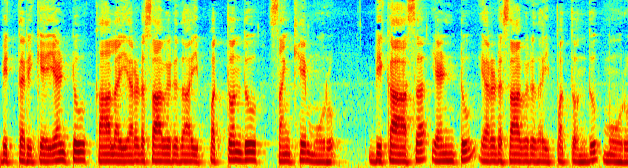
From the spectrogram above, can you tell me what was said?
ಬಿತ್ತರಿಕೆ ಎಂಟು, ಕಾಲ ಎರಡು ಸಾವಿರದ ಇಪ್ಪತ್ತೊಂದು, ಸಂಖ್ಯೆ ಮೂರು. ವಿಕಾಸ ಎಂಟು, ಎರಡು ಸಾವಿರದ ಇಪ್ಪತ್ತೊಂದು, ಮೂರು.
